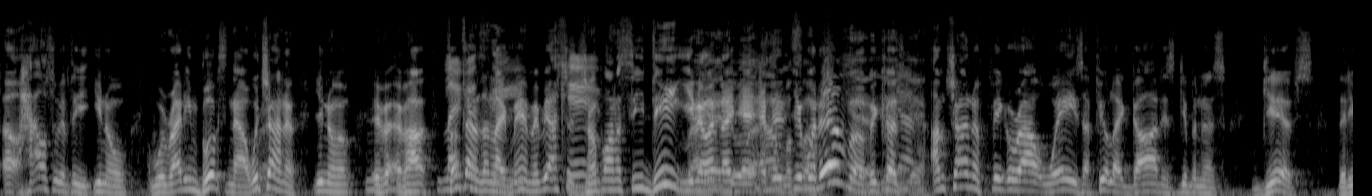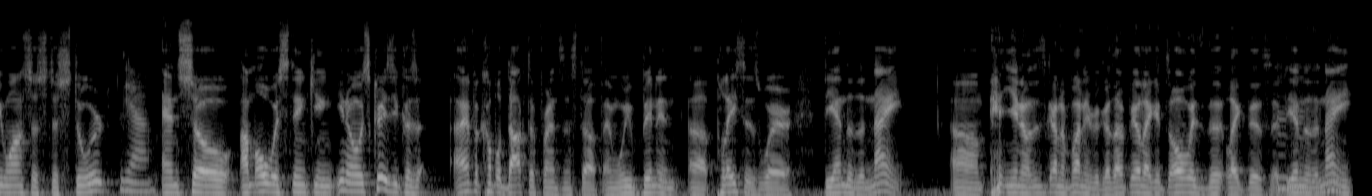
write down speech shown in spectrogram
A house we have to, you know, we're writing books now. We're trying to, you know, if, if I, sometimes I'm like, man, maybe I should jump on a CD, you Right, know, and like, do a little and, and then, or yeah, something. whatever, because. I'm trying to figure out ways. I feel like God has given us gifts that He wants us to steward. Yeah. And so I'm always thinking, you know, it's crazy because I have a couple doctor friends and stuff, and we've been in uh, places where the end of the night, um, and you know, this is kind of funny because I feel like it's always the, like this. At the end of the night,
